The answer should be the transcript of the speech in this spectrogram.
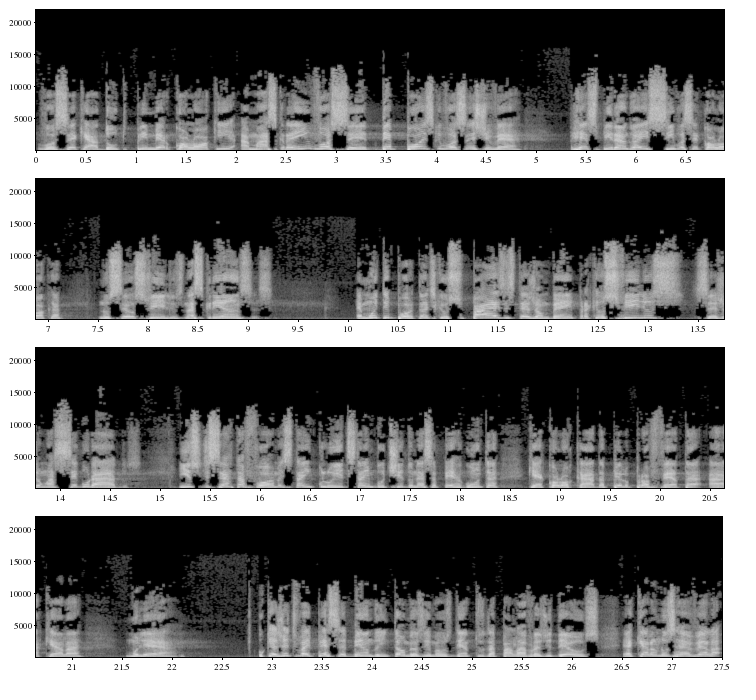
você que é adulto, primeiro coloque a máscara em você. Depois que você estiver respirando, aí sim você coloca nos seus filhos, nas crianças. É muito importante que os pais estejam bem para que os filhos sejam assegurados. Isso, de certa forma, está incluído, está embutido nessa pergunta que é colocada pelo profeta àquela mulher. O que a gente vai percebendo, então, meus irmãos, dentro da palavra de Deus, é que ela nos revela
